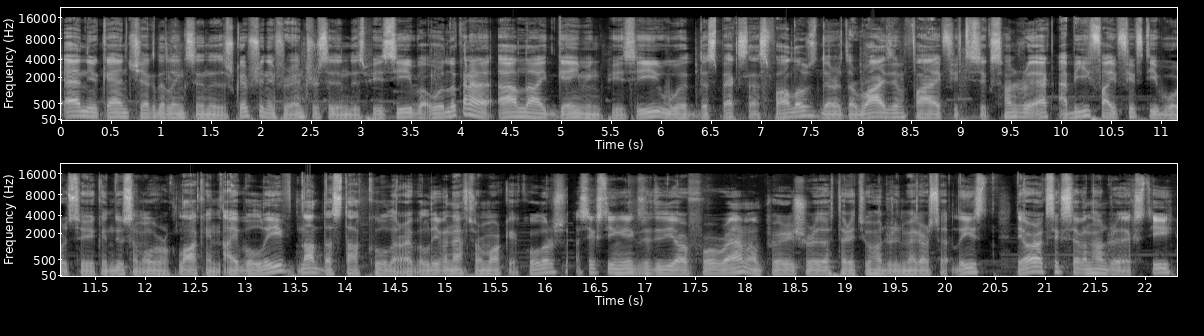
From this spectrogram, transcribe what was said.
And you can check the links in the description if you're interested in this PC. But we're looking at an Allied gaming PC with the specs as follows. There's a Ryzen 5 5600X, a B550 board so you can do some overclocking. I believe not the stock cooler cooler. I believe an aftermarket cooler. 16 gigs of DDR4 RAM. I'm pretty sure they're 3200 megahertz at least. The RX 6700 XT.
